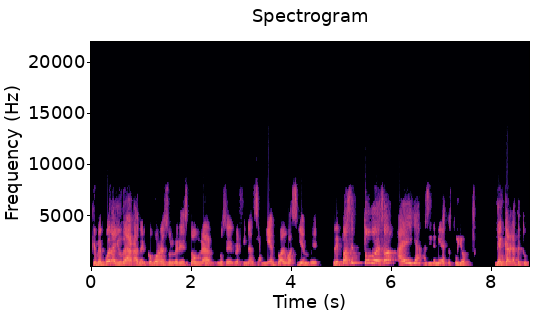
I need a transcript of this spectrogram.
que me pueda ayudar a ver cómo resolver esto, una, no sé, refinanciamiento, algo así, en vez. Le pase todo eso a ella, así de, mira, esto es tuyo, ya encárgate tú,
